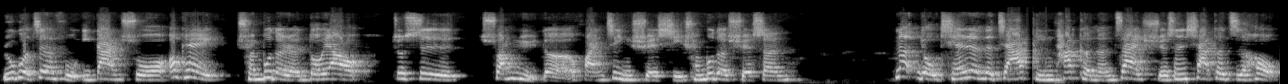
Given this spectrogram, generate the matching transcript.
如果政府一旦说 OK，全部的人都要就是双语的环境学习，全部的学生，那有钱人的家庭，他可能在学生下课之后。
